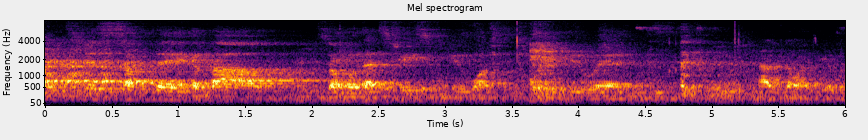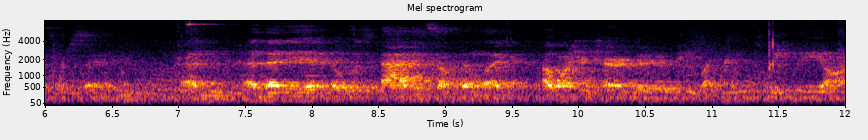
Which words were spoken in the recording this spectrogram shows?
it's just something about someone that's chasing you, wants to kill you, and you have no idea what they're saying. And and then he it was adding something like, I want your character to be like completely on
